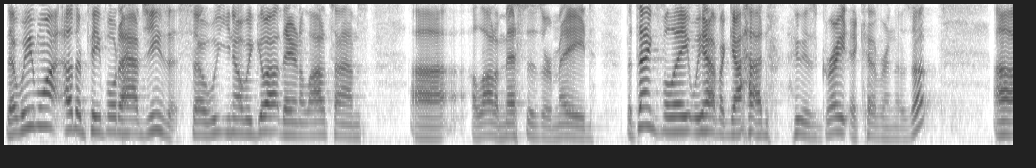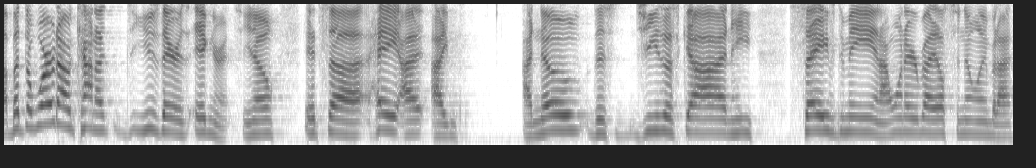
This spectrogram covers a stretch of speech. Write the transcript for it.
that we want other people to have Jesus. So, we, you know, we go out there, and a lot of times uh, a lot of messes are made. But thankfully, we have a God who is great at covering those up. Uh, but the word I would kind of use there is ignorance. You know, it's, uh, hey, I, I, I know this Jesus guy and he saved me and I want everybody else to know him, but I,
